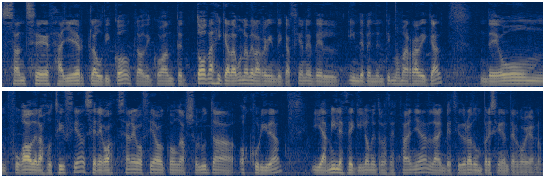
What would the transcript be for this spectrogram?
Sánchez ayer claudicó, claudicó ante todas y cada una de las reivindicaciones del independentismo más radical, de un fugado de la justicia, se, ha negociado con absoluta oscuridad y a miles de kilómetros de España la investidura de un presidente del gobierno.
